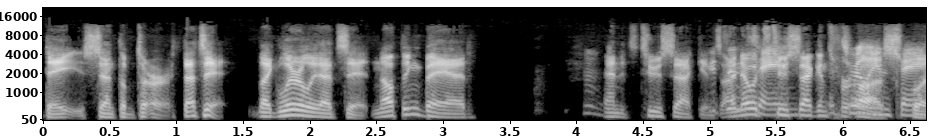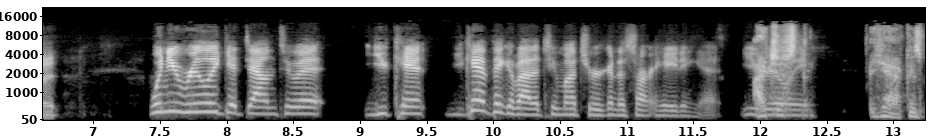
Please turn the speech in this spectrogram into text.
they sent them to Earth. That's it. Like literally that's it. Nothing bad Hmm. and it's two seconds. It's I know it's two seconds It's for really us, insane. but when you really get down to it, you can't you can't think about it too much. Or you're gonna start hating it. You I really. just- Yeah, because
